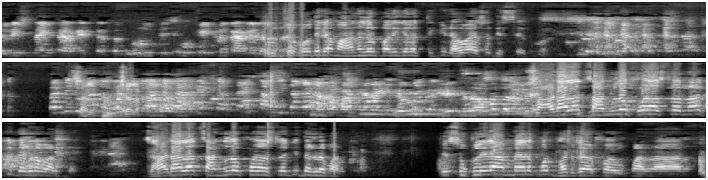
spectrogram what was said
गणेश नाईक टार्गेट करतात. म्हणून त्याचे ओके इकडे काढले जातात. तुमचं बहुतेक या महानगरपालिकेला तिकीट हवंय असं दिसतंय तुम्हाला. पण मी चला, तुम्हाला चला. टार्गेट करताय. बाकीच्यांना बाकी नाही ठेवून हे असं चाललंय. झाडाला चांगलं फळ असलं ना की दगड मारतात. झाडाला चांगलं फळ असलं की दगड मारतात. ते सुकलेल्या आंब्याला कोण फटका प- मारणार?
